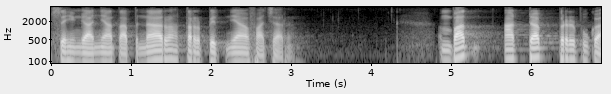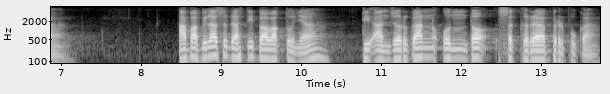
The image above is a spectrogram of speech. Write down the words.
sehingga nyata benar terbitnya fajar. Empat, adab berbuka. Apabila sudah tiba waktunya, dianjurkan untuk segera berbuka.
